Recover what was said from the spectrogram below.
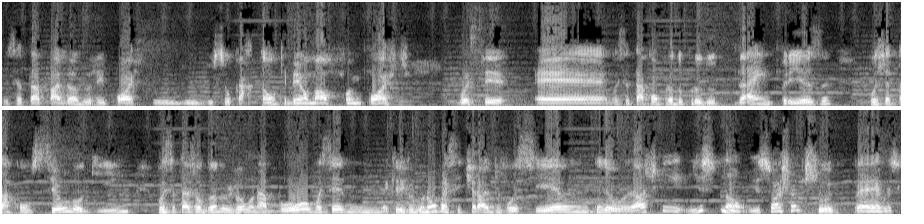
você tá pagando os impostos do, do- do seu cartão, que bem ou mal são impostos. Você é, você está comprando o produto da empresa. Você está com o seu login. Você está jogando o jogo na boa. Você, aquele jogo não vai ser tirado de você. Entendeu? Eu acho que isso não. Isso eu acho absurdo. É, você-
